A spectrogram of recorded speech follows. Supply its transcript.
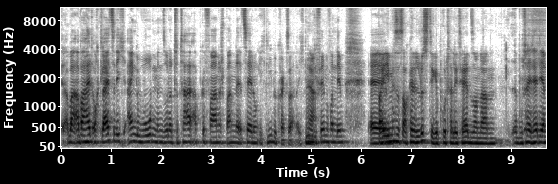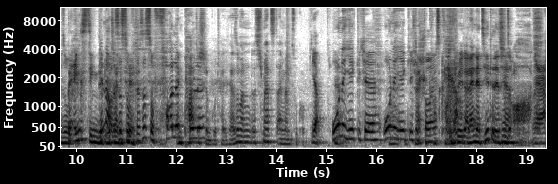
äh, aber, aber halt auch gleichzeitig eingewoben in so eine total abgefahrene, spannende Erzählung. Ich liebe Sala. Ich liebe Ja. die Filme von dem. Bei Ähm, ihm ist es auch keine lustige Brutalität, sondern Brutalität, die einem so. beängstigende Genau, das ist, so, Brutalität. das ist so volle Empathische Pulle. Brutalität. Also man, das schmerzt einen beim Zugucken. Ja, ohne jegliche, ohne jegliche Dragged Scheu. Allein der Titel ist schon Ja. so, oh, Ja.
